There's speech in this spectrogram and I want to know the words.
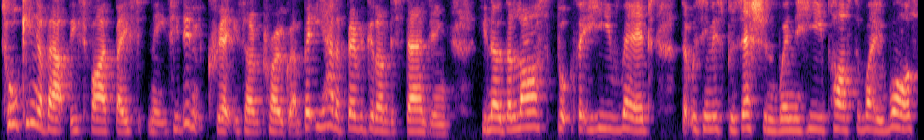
talking about these five basic needs, he didn't create his own program, but he had a very good understanding. You know, the last book that he read that was in his possession when he passed away was,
